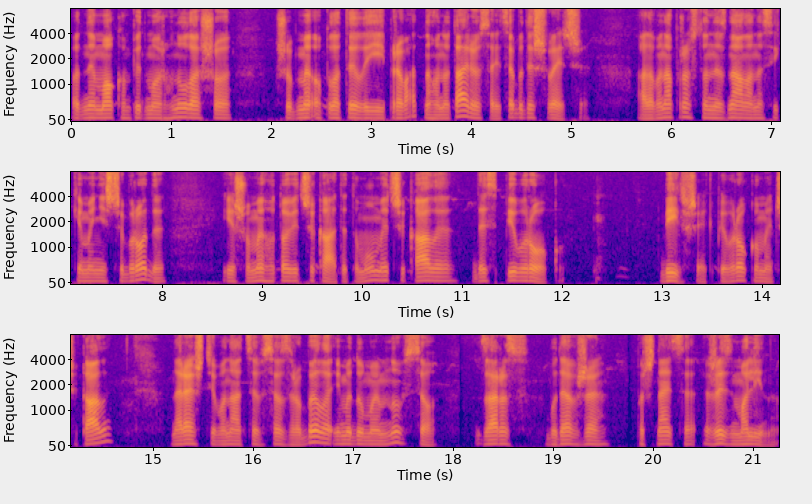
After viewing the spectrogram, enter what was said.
одним оком підморгнула, що щоб ми оплатили їй приватного нотаріуса, і це буде швидше. Але вона просто не знала, наскільки ми ніщеброди, і що ми готові чекати. Тому ми чекали десь півроку. Більше як півроку ми чекали. Нарешті вона це все зробила, і ми думаємо, ну все, зараз буде вже почнеться жизнь маліна.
